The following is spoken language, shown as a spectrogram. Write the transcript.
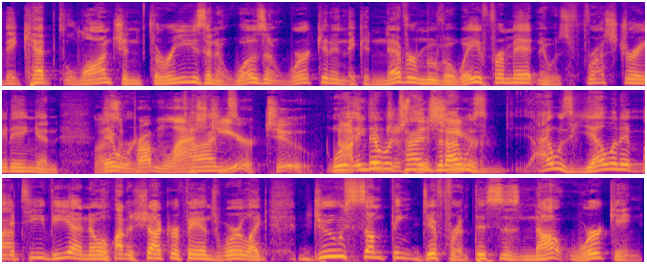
they kept launching threes and it wasn't working and they could never move away from it and it was frustrating and well, there were a problem last times, year too. Well, Not and there were times that I was I was yelling at my TV. I know a lot of Shocker fans were like, "Do something different. This is not working."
